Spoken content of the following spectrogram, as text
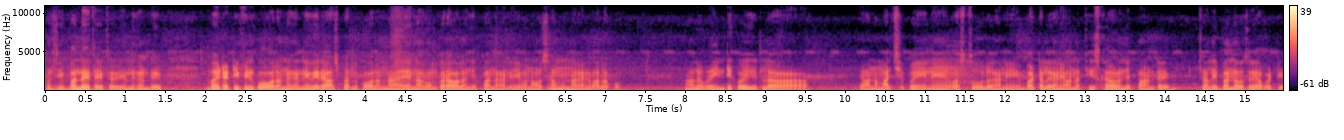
కొంచెం ఇబ్బంది అయితే అవుతుంది. ఎందుకంటే బయట టిఫిన్ పోవాలన్నా కానీ వేరే హాస్పిటల్కి పోవాలన్నా ఏమైనా గొంక రావాలని చెప్పి అన్నా కానీ ఏమైనా అవసరం ఉన్నా కానీ వాళ్ళకు. లేకపోతే ఇంటికి పోయి ఇట్లా ఏమైనా మర్చిపోయిన వస్తువులు కానీ బట్టలు కానీ ఏమైనా తీసుకురావాలని చెప్పాలంటే చాలా ఇబ్బంది అవుతుంది కాబట్టి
